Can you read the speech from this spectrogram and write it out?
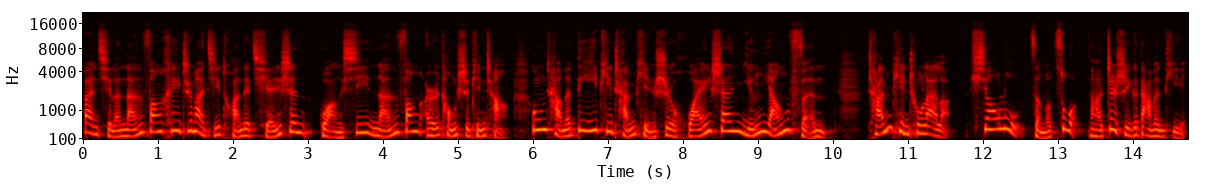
办起了南方黑芝麻集团的前身——广西南方儿童食品厂。工厂的第一批产品是淮山营养粉，产品出来了。销路怎么做啊？这是一个大问题。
